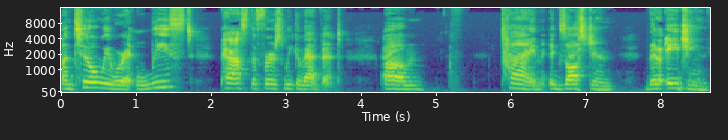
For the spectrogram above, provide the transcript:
until we were at least past the first week of Advent. Um, time, exhaustion, their aging,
